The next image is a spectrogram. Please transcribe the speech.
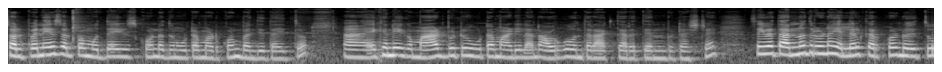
ಸ್ವಲ್ಪನೇ ಸ್ವಲ್ಪ ಮುದ್ದೆ ಇಸ್ಕೊಂಡು ಅದನ್ನು ಊಟ ಮಾಡ್ಕೊಂಡು ಬಂದಿದ್ದಾಯಿತು. ಯಾಕಂದರೆ ಈಗ ಮಾಡಿಬಿಟ್ಟು ಊಟ ಮಾಡಿಲ್ಲ ಅಂದ್ರೆ ಅವ್ರಿಗೂ ಒಂಥರ ಆಗ್ತಾ ಇರುತ್ತೆ ಅಂದ್ಬಿಟ್ಟು ಅಷ್ಟೇ. ಸೊ ಇವತ್ತು ಅನ್ನದ ಎಲ್ಲೆಲ್ಲಿ ಕರ್ಕೊಂಡು ಹೋಯ್ತು,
